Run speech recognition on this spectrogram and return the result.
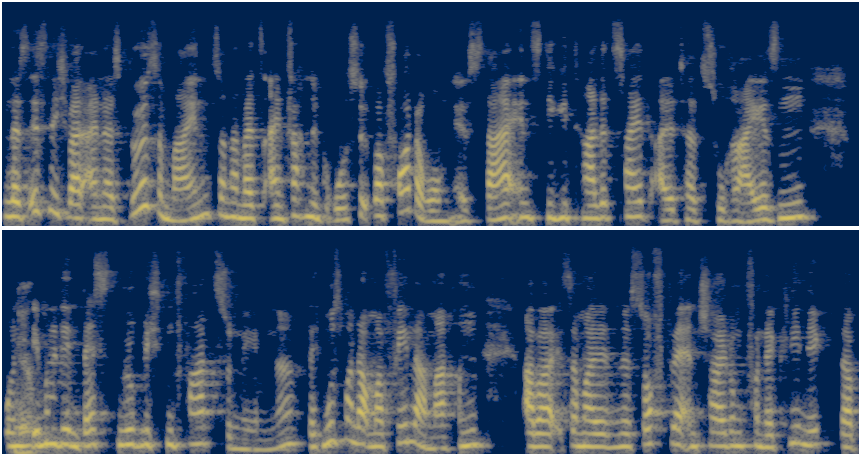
Und das ist nicht, weil einer es böse meint, sondern weil es einfach eine große Überforderung ist, da ins digitale Zeitalter zu reisen und ja. immer den bestmöglichen Pfad zu nehmen. Ne? Vielleicht muss man da auch mal Fehler machen, aber ich sag mal, eine Softwareentscheidung von der Klinik, da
